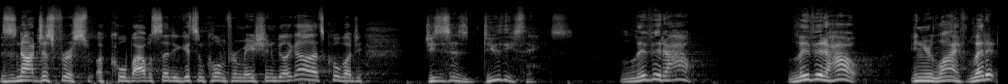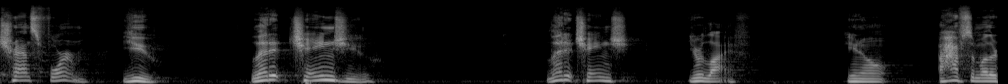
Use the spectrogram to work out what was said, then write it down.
This is not just for a, a cool Bible study, to get some cool information and be like, oh, that's cool about you. Jesus says, do these things, live it out. Live it out in your life. Let it transform you. Let it change you. Let it change your life. You know, I have some other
